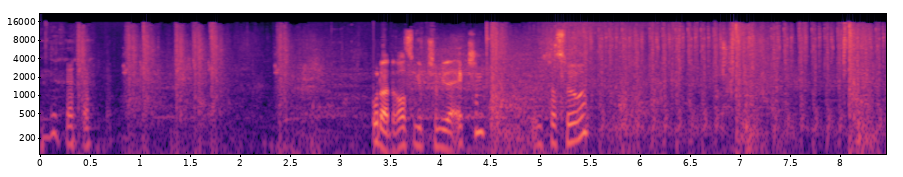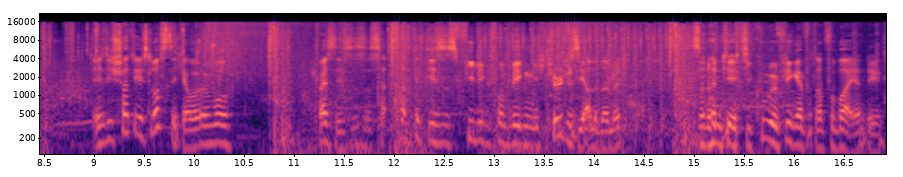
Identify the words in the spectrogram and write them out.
oh, da draußen gibt es schon wieder Action, wenn ich das höre. Ja, Die Shotty ist lustig, aber irgendwo. Ich weiß nicht, es, ist, es hat nicht dieses Feeling von wegen, ich töte sie alle damit. Sondern die, die Kugeln fliegen einfach dran vorbei an denen.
